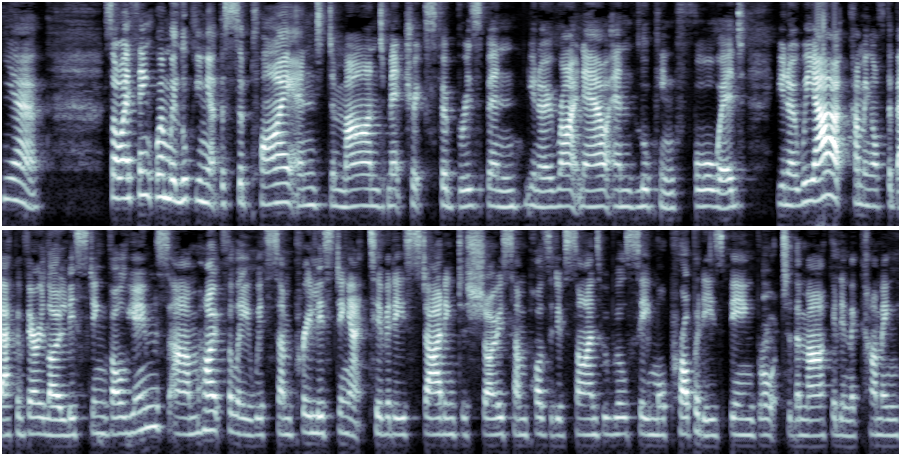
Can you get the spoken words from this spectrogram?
Yeah. So I think when we're looking at the supply and demand metrics for Brisbane, you know, right now and looking forward, you know, we are coming off the back of very low listing volumes. Um, hopefully, with some pre listing activities starting to show some positive signs, we will see more properties being brought to the market in the coming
